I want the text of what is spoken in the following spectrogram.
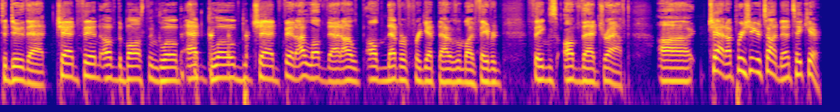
to do that. Chad Finn of the Boston Globe at Globe Chad Finn. I love that. I'll I'll never forget that. It was one of my favorite things of that draft. Uh, Chad, I appreciate your time, man. Take care.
